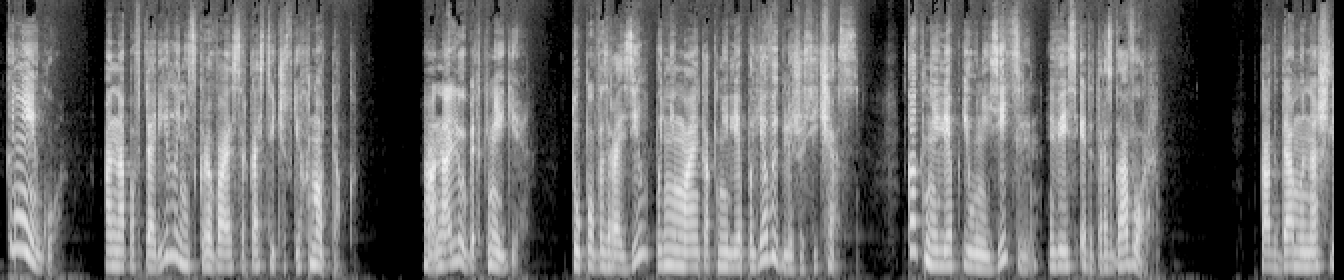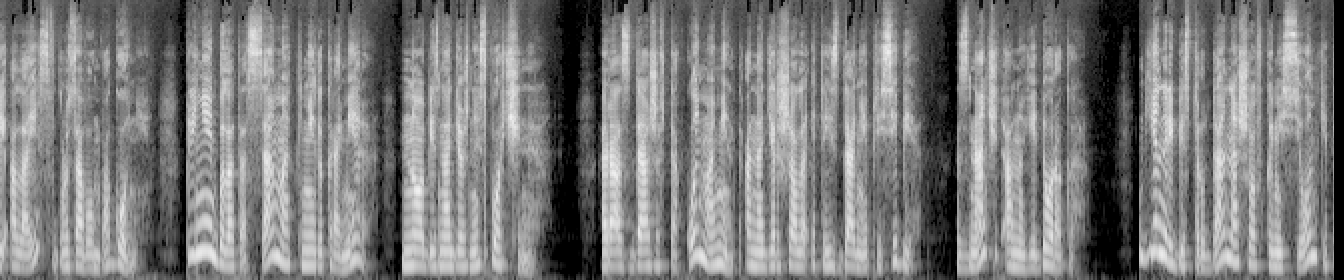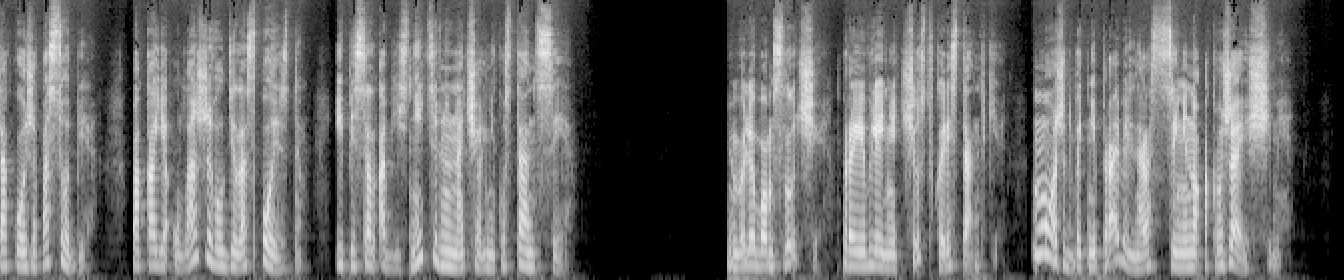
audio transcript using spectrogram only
«Книгу», — она повторила, не скрывая саркастических ноток. «Она любит книги», — тупо возразил, понимая, как нелепо я выгляжу сейчас. Как нелеп и унизителен весь этот разговор. Когда мы нашли Алаис в грузовом вагоне, при ней была та самая книга Крамера, но безнадежно испорченная. Раз даже в такой момент она держала это издание при себе, Значит, оно ей дорого. Генри без труда нашел в комиссионке такое же пособие, пока я улаживал дела с поездом и писал объяснительную начальнику станции. В любом случае, проявление чувств к арестантке может быть неправильно расценено окружающими.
